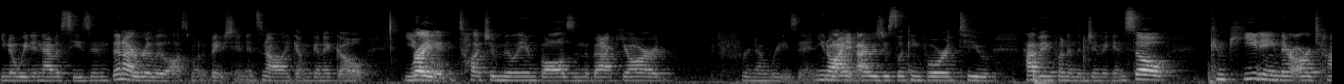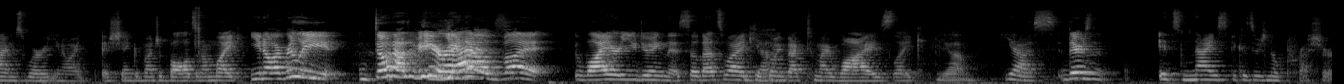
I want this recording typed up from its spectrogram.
you know, we didn't have a season, then I really lost motivation. It's not like I'm gonna go, you Right. know, touch a million balls in the backyard for no reason. You know, Yeah. I, I was just looking forward to having fun in the gym again. So competing, there are times where, you know, I, I shank a bunch of balls and I'm like, you know, I really don't have to be here Yes. right now, but why are you doing this? So that's why I keep Yeah. going back to my whys. Like, yeah. yes, there's, it's nice because there's no pressure.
